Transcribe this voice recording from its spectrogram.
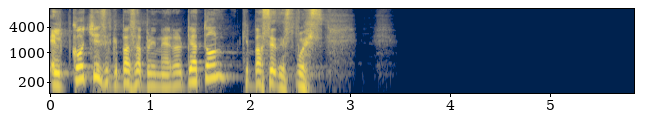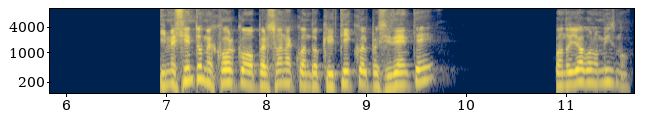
el coche es el que pasa primero, el peatón que pase después. Y me siento mejor como persona cuando critico al presidente, cuando yo hago lo mismo.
